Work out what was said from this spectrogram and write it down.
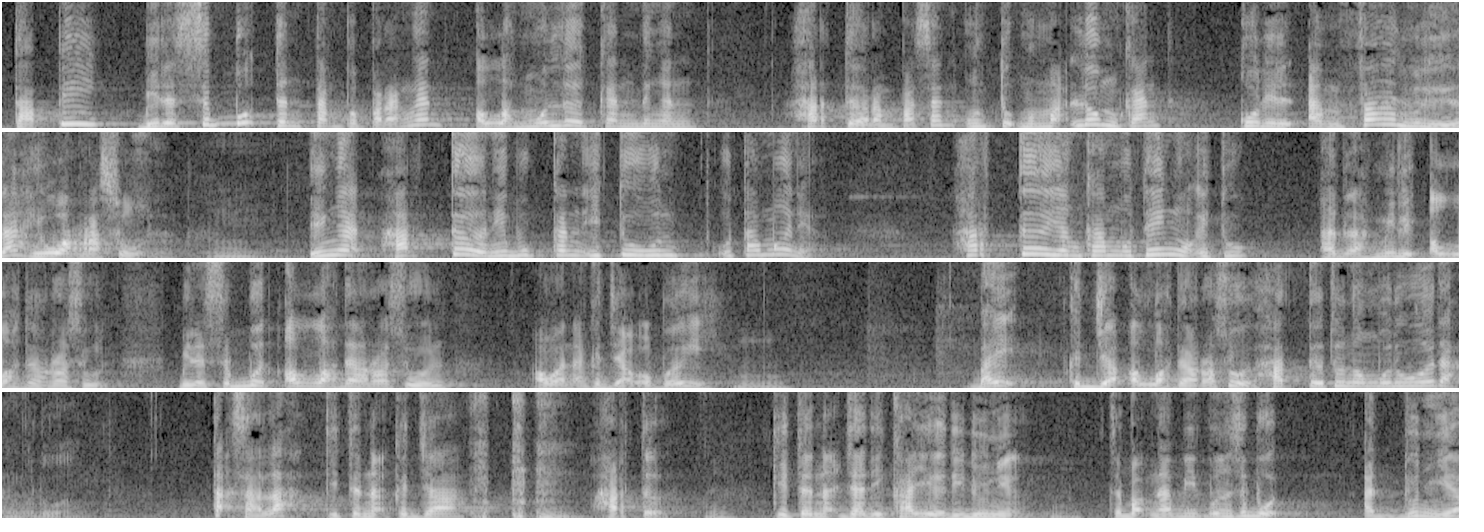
Tapi bila sebut tentang peperangan Allah mulakan dengan harta rampasan untuk memaklumkan qulil anfalu lillahi war rasul. Hmm. ingat harta ni bukan itu utamanya. Harta yang kamu tengok itu adalah milik Allah dan Rasul. Bila sebut Allah dan Rasul awak nak kejar apa lagi hmm. baik kejar Allah dan Rasul. Harta tu nombor dua dah. Nombor dua tak salah kita nak kejar harta hmm. kita nak jadi kaya di dunia sebab Nabi pun sebut ad-dunya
